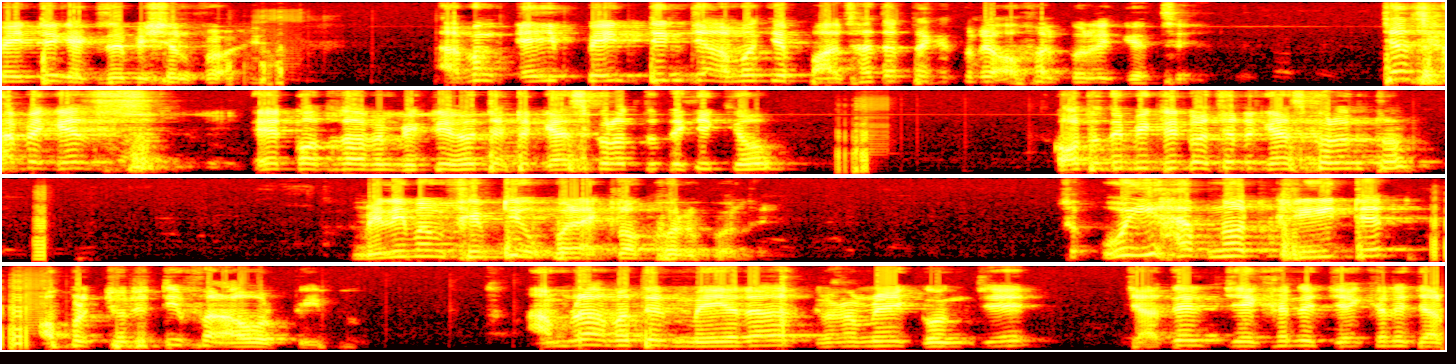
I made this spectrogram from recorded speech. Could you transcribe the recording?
পেন্টিং এক্সিবিশন ফর এবং এই পেন্টিং যে আমাকে পাঁচ হাজার টাকা করে অফার করে গেছে জাস্ট হ্যাভ এ গ্যাস এ কত দামে বিক্রি হচ্ছে একটা গ্যাস করেন তো দেখি কেউ। কত দিয়ে বিক্রি করছে একটা গ্যাস করেন তো? মিনিমাম ফিফটি উপরে, এক লক্ষর উপরে। So, we have not created opportunity for our people. আমরা আমাদের মেয়েরা গ্রামে, গঞ্জে, যাদের যেখানে যেখানে যার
